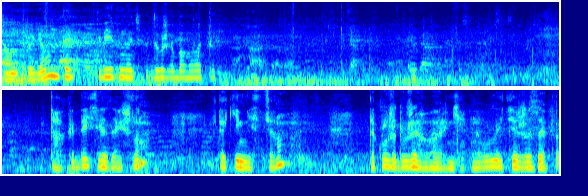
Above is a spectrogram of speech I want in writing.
там троянди квітнуть дуже багато. Десь я зайшла в такі місця, також дуже гарні, на вулиці Жозефа.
